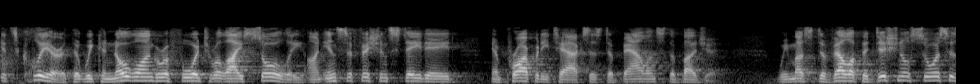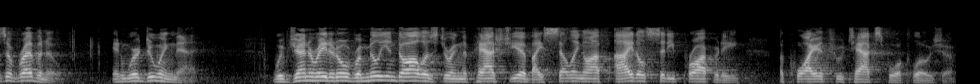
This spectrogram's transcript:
It's clear that we can no longer afford to rely solely on insufficient state aid and property taxes to balance the budget. We must develop additional sources of revenue, and we're doing that. We've generated over a million dollars during the past year by selling off idle city property acquired through tax foreclosure.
